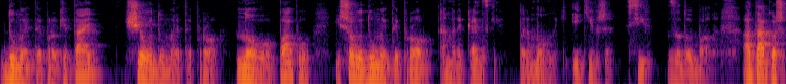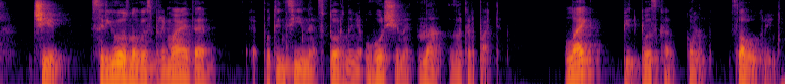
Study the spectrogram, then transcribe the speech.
думаєте про Китай, що ви думаєте про нового папу, і що ви думаєте про американських перемовників, які вже всіх задовбали. А також чи серйозно ви сприймаєте потенційне вторгнення Угорщини на Закарпаття. Лайк, підписка, комент. Слава Україні!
